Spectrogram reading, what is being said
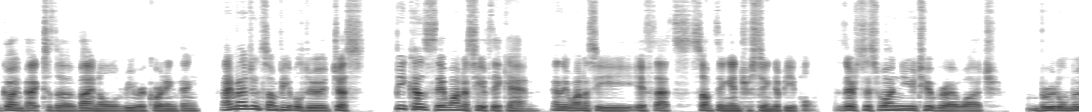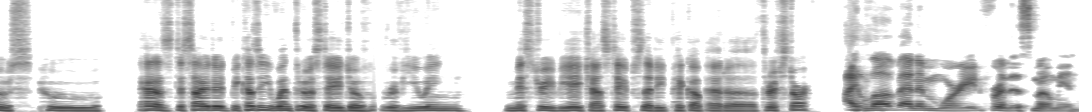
Going back to the vinyl re recording thing, I imagine some people do it just because they want to see if they can, and they want to see if that's something interesting to people. There's this one YouTuber I watch, Brutal Moose, who has decided because he went through a stage of reviewing mystery VHS tapes that he'd pick up at a thrift store. I love and am worried for this moment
